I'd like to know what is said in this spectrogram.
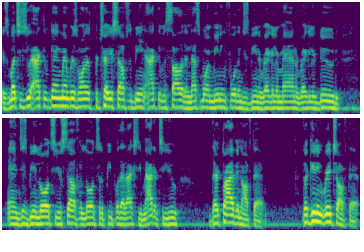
as much as you active gang members want to portray yourselves as being active and solid, and that's more meaningful than just being a regular man, a regular dude, and just being loyal to yourself and loyal to the people that actually matter to you, they're thriving off that. They're getting rich off that.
